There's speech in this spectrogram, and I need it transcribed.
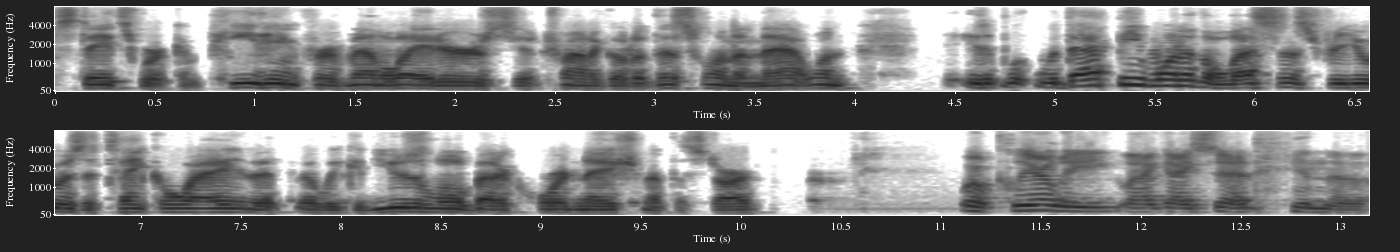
states were competing for ventilators, you know, trying to go to this one and that one is, would that be one of the lessons for you as a takeaway that, that we could use a little better coordination at the start? Well, clearly, like I said in the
